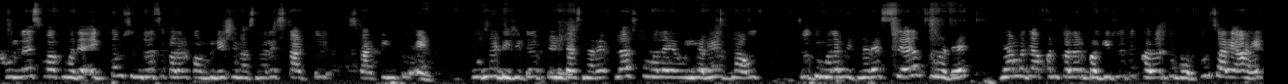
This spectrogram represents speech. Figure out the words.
फुलनेस वर्कमध्ये एकदम सुंदर असं कलर कॉम्बिनेशन असणार आहे start to starting to end पूर्ण डिजिटल प्रिंट असणार. आहे प्लस तुम्हाला येऊन जाणार ब्लाऊज जो तुम्हाला भेटणार आहे सेल्फमध्ये. यामध्ये आपण कलर बघितले तर कलर तर भरपूर सारे आहेत.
